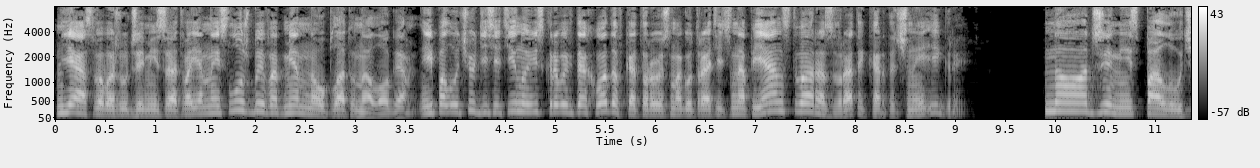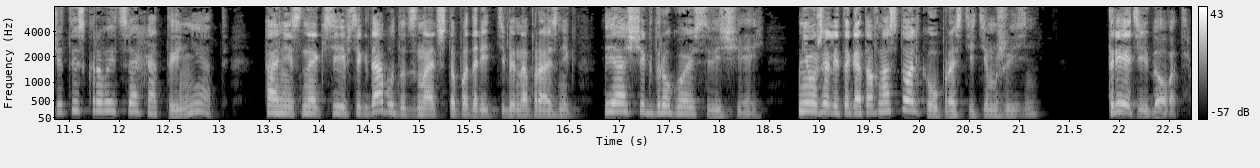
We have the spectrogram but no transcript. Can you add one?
Я освобожу Джемиса от военной службы в обмен на уплату налога и получу десятину искровых доходов, которую смогу тратить на пьянство, разврат и карточные игры». «Но Джемис получит искровый цех, а ты нет. Они с Нексией всегда будут знать, что подарить тебе на праздник. Ящик другой свечей. Неужели ты готов настолько упростить им жизнь?» Третий довод.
